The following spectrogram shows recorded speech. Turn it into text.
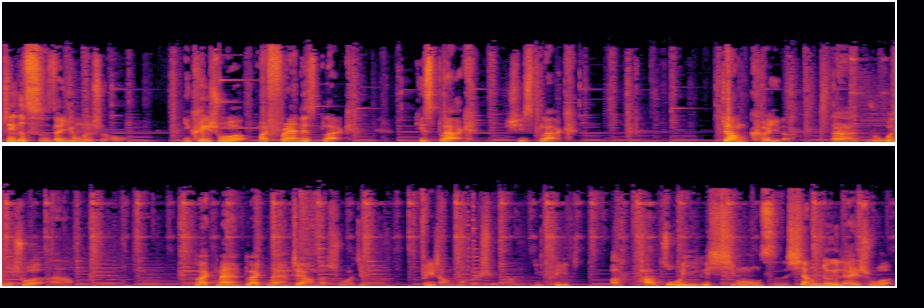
这个词在用的时候，你可以说 My friend is black, he's black, she's black，这样可以的。当然，如果你说啊 black man, black man 这样的说就非常不合适了。你可以把它作为一个形容词，相对来说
